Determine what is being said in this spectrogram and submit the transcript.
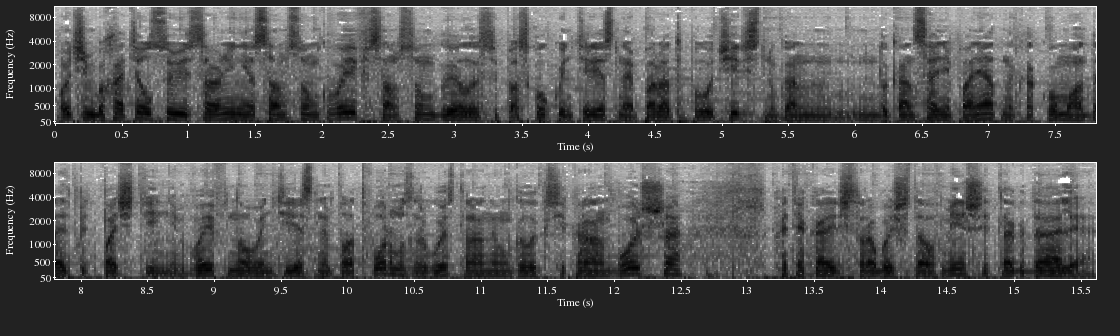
Очень бы хотелось увидеть сравнение Samsung Wave и Samsung Galaxy, поскольку интересные аппараты получились, но до конца непонятно, какому отдать предпочтение. Wave новая интересная платформа, с другой стороны у Galaxy экран больше, хотя количество рабочих столов меньше и так далее.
